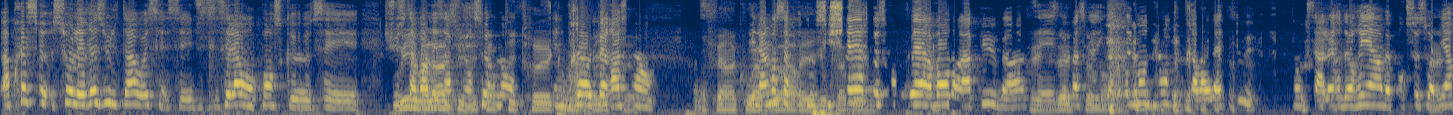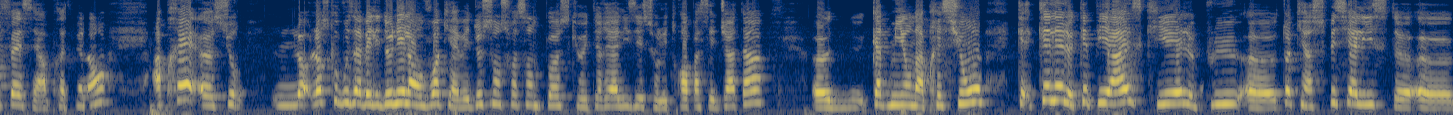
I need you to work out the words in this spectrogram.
après, sur, les résultats, ouais, c'est là où on pense que c'est juste avoir des influenceurs. C'est une vraie opération. On fait un coup Finalement, ça coûte aussi cher que ce qu'on faisait avant dans la pub. Hein. C'est parce qu'il y a tellement de gens qui travaillent là-dessus. Donc, ça a l'air de rien, mais pour que ce soit bien fait, c'est impressionnant. Après, euh, sur, lorsque vous avez les données, là, on voit qu'il y avait 260 postes qui ont été réalisés sur les trois passés de Jata. 4 euh, millions d'impressions. quel est le KPI qui est le plus, euh, toi qui es un spécialiste euh,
